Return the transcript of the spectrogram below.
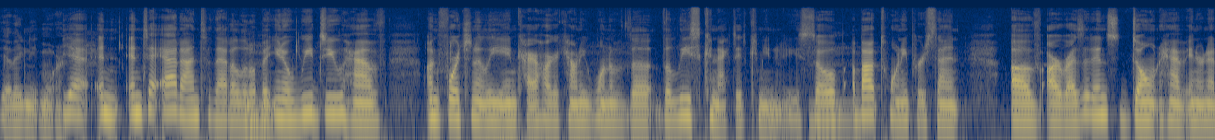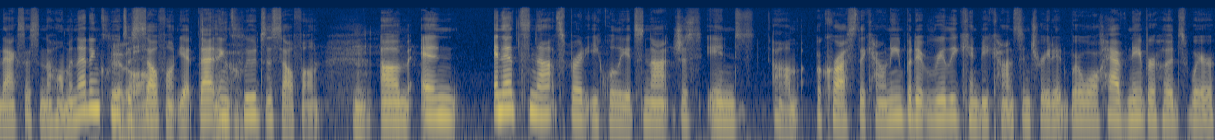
Yeah, they need more. Yeah, and and to add on to that a little mm-hmm. bit, you know, we do have unfortunately in Cuyahoga County one of the the least connected communities. So mm-hmm. about 20% of our residents don't have internet access in the home and that includes At a all? cell phone. Yeah, that yeah. includes a cell phone. Mm-hmm. Um, and and it's not spread equally. It's not just in um, across the county, but it really can be concentrated where we'll have neighborhoods where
